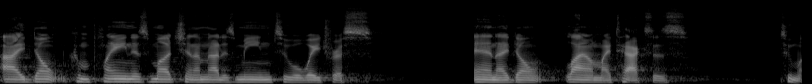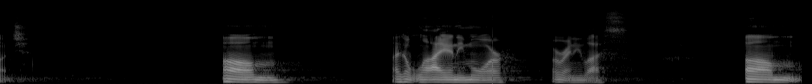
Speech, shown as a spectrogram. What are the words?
I don't complain as much, and I'm not as mean to a waitress, and I don't lie on my taxes too much. Um, I don't lie anymore or any less. Um,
